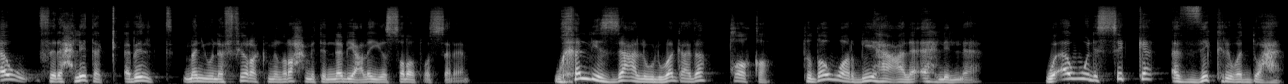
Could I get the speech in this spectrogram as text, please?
أو في رحلتك قابلت من ينفرك من رحمة النبي عليه الصلاة والسلام. وخلي الزعل والوجع ده طاقة تدور بيها على أهل الله. وأول السكة الذكر والدعاء.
